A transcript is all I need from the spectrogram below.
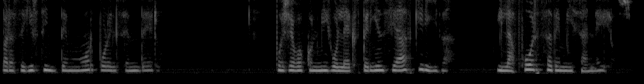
para seguir sin temor por el sendero, pues llevo conmigo la experiencia adquirida y la fuerza de mis anhelos.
